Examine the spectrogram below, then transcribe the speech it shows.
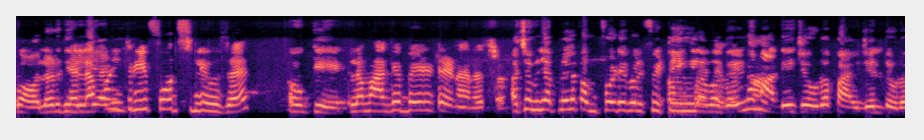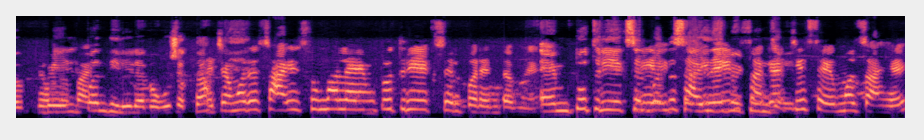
कॉलर दिलेली पण आणि थ्री फोर्थ स्लीव्ह आहेत. ओके त्याला मागे बेल्ट येणार असं अच्छा म्हणजे आपल्याला कम्फर्टेबल Comfortable, वगैरे ना. मागे जेवढं पाहिजे तेवढं जेवढं बेल्ट पण पाहिजे. दिलेलं आहे बघू शकता. त्याच्यामध्ये साईज तुम्हाला एम टू थ्री एक्सेल पर्यंत मिळेल. एम टू थ्री एक्सेल पर्यंत साईज Range भेटून सगळ्याची सेमच आहे.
